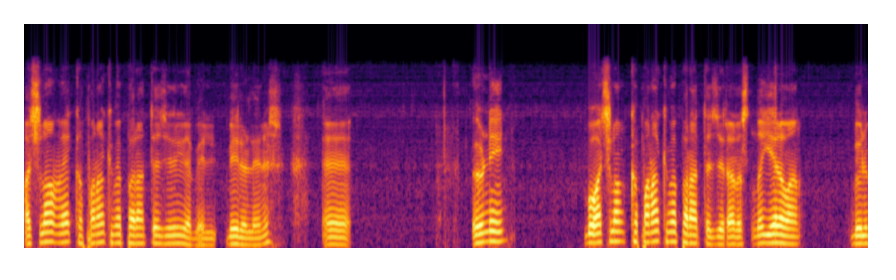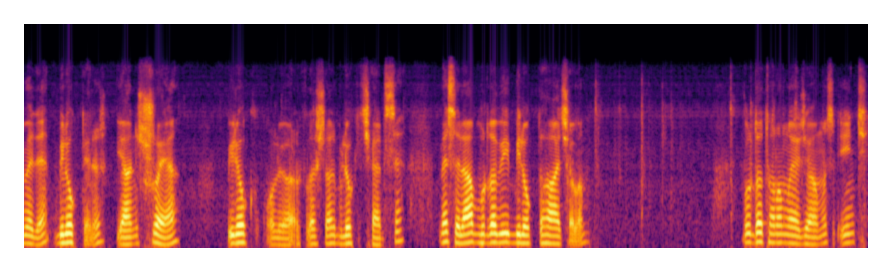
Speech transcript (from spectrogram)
açılan ve kapanan küme parantezleriyle bel- belirlenir. Ee, örneğin bu açılan kapanan küme parantezleri arasında yer alan bölüme de blok denir. Yani şuraya blok oluyor arkadaşlar. Blok içerisi. Mesela burada bir blok daha açalım. Burada tanımlayacağımız int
